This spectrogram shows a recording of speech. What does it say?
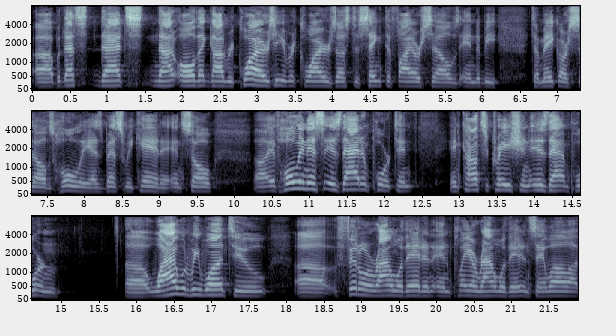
Uh, but that's that's not all that God requires. He requires us to sanctify ourselves and to be to make ourselves holy as best we can. And so, uh, if holiness is that important and consecration is that important, uh, why would we want to uh, fiddle around with it and, and, play around with it and say, well, uh,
